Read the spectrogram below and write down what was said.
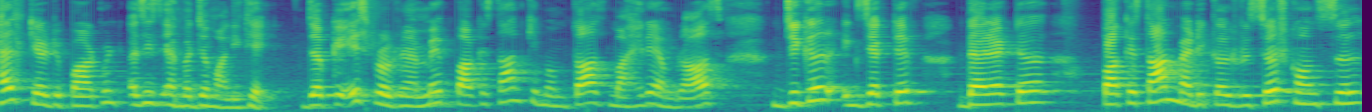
health care department Aziz Ahmed Jamali थे। जबकि इस प्रोग्राम में पाकिस्तान के मुमताज़ माहिर अमराज, जिगर executive director Pakistan medical research council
